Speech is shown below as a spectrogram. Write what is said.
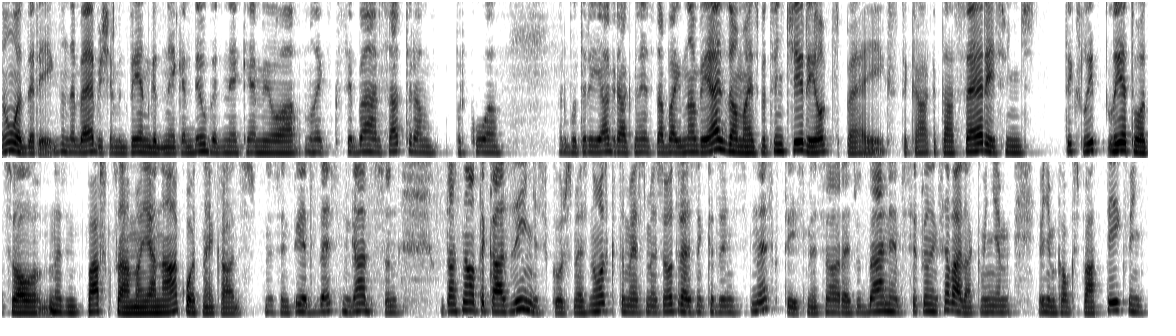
noderīgi. Nu, ne bēbīšiem, bet viengadniekiem, divgadniekiem, jo man liekas, kas ir bērnu saturam, par ko varbūt arī agrāk neviens tā baigi nebija aizdomājis, bet viņš ir ilgspējīgs. Tā kā tās sērijas viņus tiks lietots vēl nezinu, pārskatāmajā nākotnē, kādas nezinu, 5, 10 gadus. Un, un tās nav tā kā ziņas, kuras mēs noskatāmies. Mēs otrais nekad viņus neskatīsimies vēlreiz. Bet bērniem tas ir pilnīgi savādāk. Viņiem, viņiem kaut kas patīk, viņi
